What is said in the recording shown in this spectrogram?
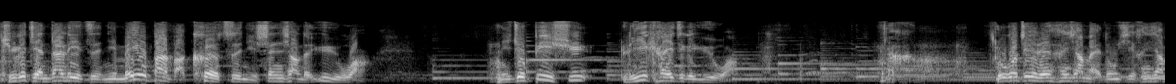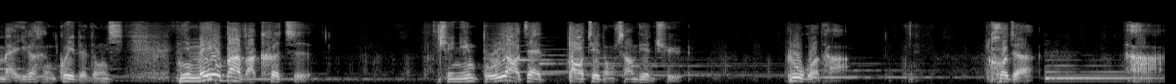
举个简单例子，你没有办法克制你身上的欲望，你就必须离开这个欲望。如果这个人很想买东西，很想买一个很贵的东西，你没有办法克制，请您不要再到这种商店去路过它，或者啊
